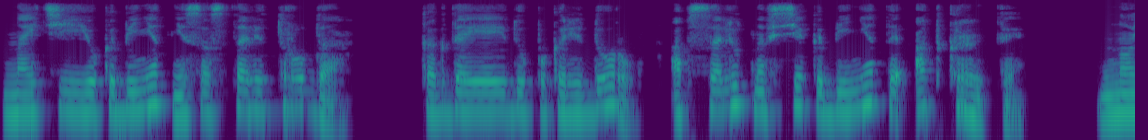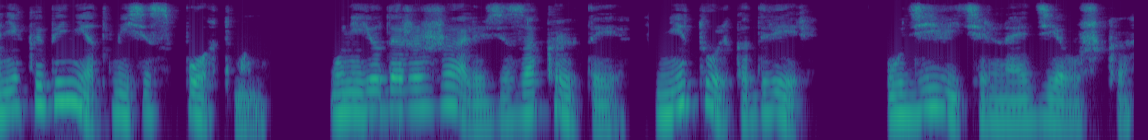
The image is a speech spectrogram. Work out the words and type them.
Найти ее кабинет не составит труда. Когда я иду по коридору, абсолютно все кабинеты открыты. Но не кабинет миссис Портман. У нее даже жалюзи закрытые, не только дверь. Удивительная девушка.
